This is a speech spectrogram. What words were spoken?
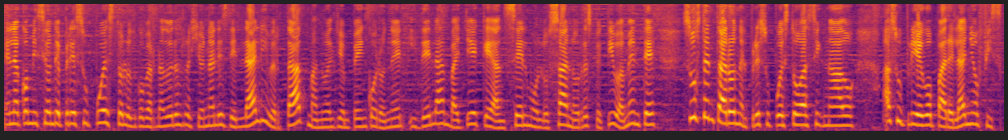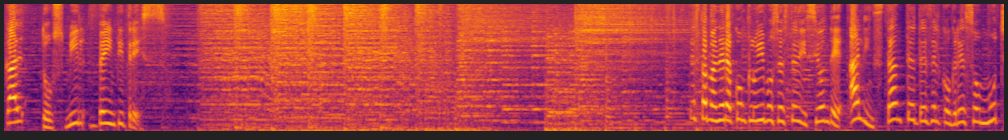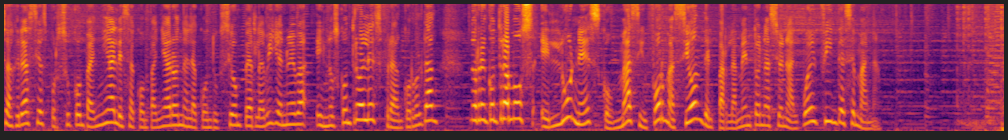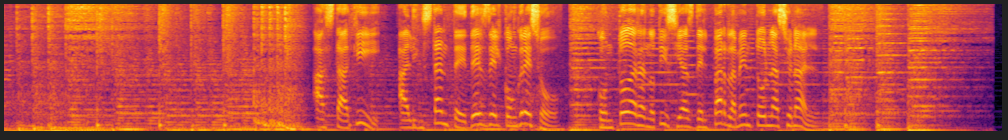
En la Comisión de Presupuesto, los gobernadores regionales de La Libertad, Manuel Yempén Coronel, y de Lambayeque, Anselmo Lozano, respectivamente, sustentaron el presupuesto asignado a su pliego para el año fiscal 2023. Esta manera concluimos esta edición de Al Instante desde el Congreso. Muchas gracias por su compañía. Les acompañaron en la conducción Perla Villanueva, en los controles Franco Roldán. Nos reencontramos el lunes con más información del Parlamento Nacional. Buen fin de semana. Hasta aquí, al instante desde el Congreso, con todas las noticias del Parlamento Nacional.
